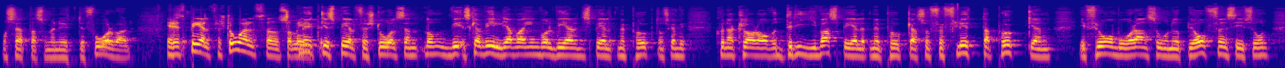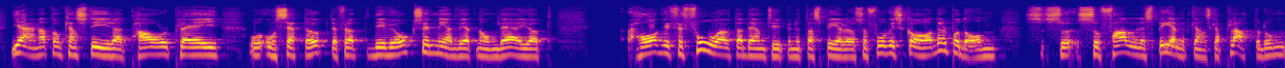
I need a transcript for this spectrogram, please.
och sätta som en ytterforward. Är det spelförståelsen som Mycket inte... spelförståelsen. De ska vilja vara involverade i spelet med puck. De ska kunna klara av att driva spelet med puck. Alltså förflytta pucken ifrån våran zon upp i offensiv zon. Gärna att de kan styra ett powerplay och, och sätta upp det. För att det vi också är medvetna om det är ju att har vi för få av den typen av spelare och så får vi skador på dem så, så, så faller spelet ganska platt och då,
